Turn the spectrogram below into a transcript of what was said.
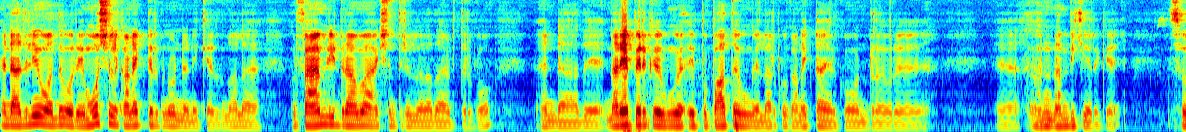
அண்ட் அதுலேயும் வந்து ஒரு எமோஷனல் கனெக்ட் இருக்கணும்னு நினைக்கிறதுனால ஒரு ஃபேமிலி ட்ராமா ஆக்ஷன் த்ரில்லராக தான் எடுத்திருக்கோம். அண்ட் uh, அது நிறைய பேருக்கு உங்கள் இப்போ பார்த்தவங்க எல்லாருக்கும் கனெக்ட் ஆகிருக்கும்ன்ற ஒரு ஒரு நம்பிக்கை இருக்குது ஸோ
